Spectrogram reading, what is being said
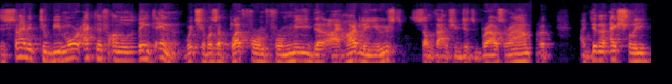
decided to be more active on LinkedIn, which was a platform for me that I hardly used. Sometimes you just browse around, but I didn't actually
